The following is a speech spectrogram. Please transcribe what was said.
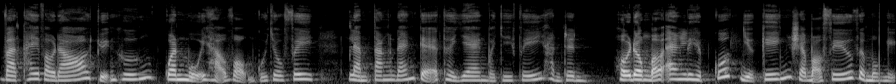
và thay vào đó chuyển hướng quanh mũi hảo vọng của châu Phi, làm tăng đáng kể thời gian và chi phí hành trình. Hội đồng Bảo an Liên Hiệp Quốc dự kiến sẽ bỏ phiếu về một nghị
